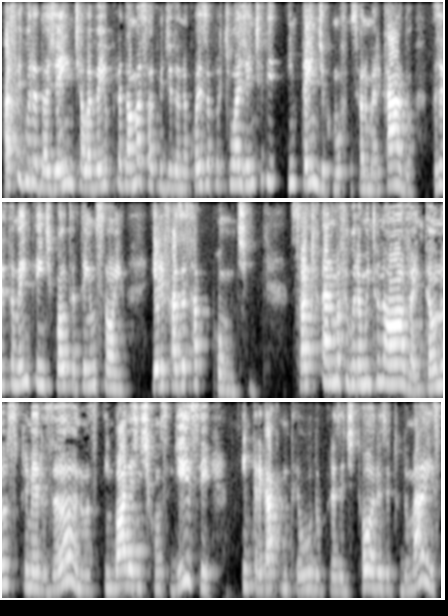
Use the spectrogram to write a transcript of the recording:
A figura do agente, ela veio para dar uma sacudida na coisa, porque o agente ele entende como funciona o mercado, mas ele também entende que o autor tem um sonho, e ele faz essa ponte. Só que era uma figura muito nova, então nos primeiros anos, embora a gente conseguisse entregar conteúdo para as editoras e tudo mais,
